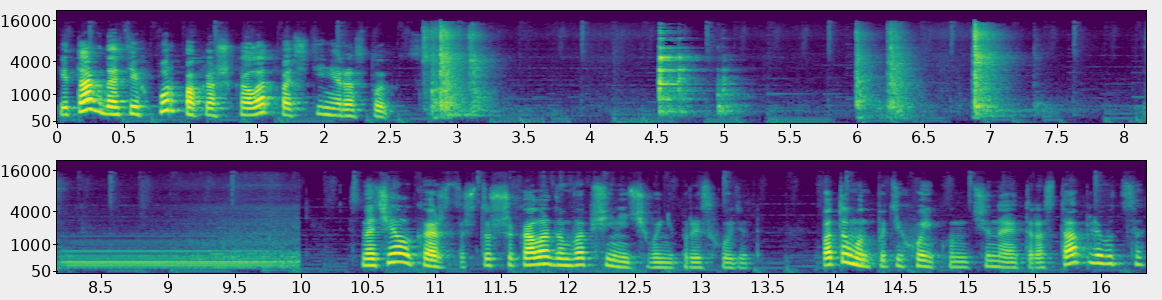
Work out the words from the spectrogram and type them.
И так до тех пор, пока шоколад почти не растопится. Сначала кажется, что с шоколадом вообще ничего не происходит. Потом он потихоньку начинает растапливаться,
